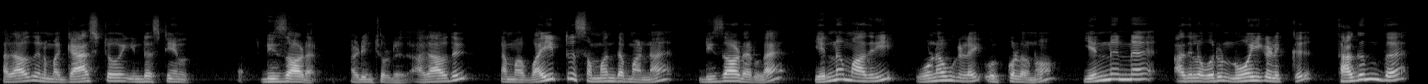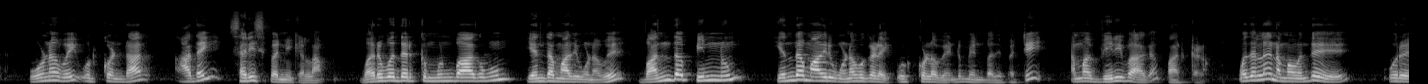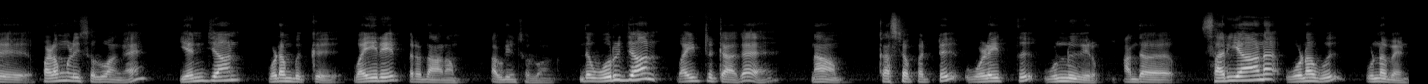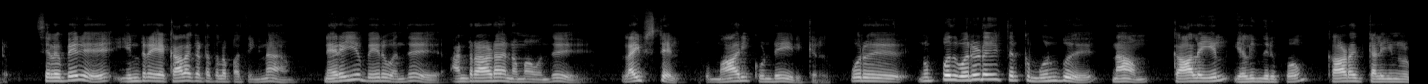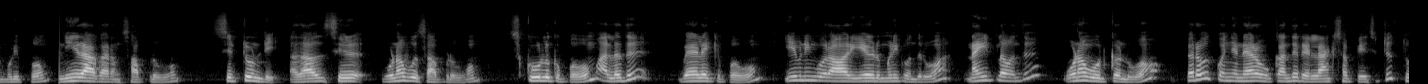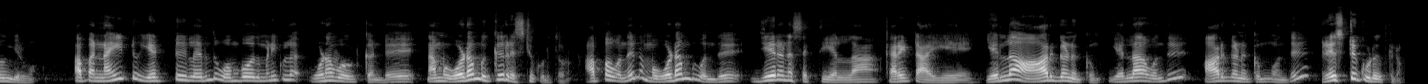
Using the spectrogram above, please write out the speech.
அதாவது நம்ம Castro industrial disorder அப்படின்னு சொல்கிறது அதாவது நம்ம வயிற்று சம்பந்தமான டிசார்டரில் என்ன மாதிரி உணவுகளை உட்கொள்ளணும் என்னென்ன அதில் வரும் நோய்களுக்கு தகுந்த உணவை உட்கொண்டால் அதை சரி பண்ணிக்கலாம். வருவதற்கு முன்பாகவும் எந்த மாதிரி உணவு வந்த பின்னும் எந்த மாதிரி உணவுகளை உட்கொள்ள வேண்டும் என்பதை பற்றி நம்ம விரிவாக பார்க்கலாம். முதல்ல நம்ம வந்து ஒரு பழமொழி சொல்லுவாங்க என்ஜான் உடம்புக்கு வயிறே பிரதானம் அப்படின்னு சொல்லுவாங்க. இந்த ஒரு ஜான் வயிற்றுக்காக நாம் கஷ்டப்பட்டு உழைத்து உண்ணுகிறோம். அந்த சரியான உணவு உண்ண வேண்டும். சில பேர் இன்றைய காலகட்டத்தில் பார்த்திங்கன்னா நிறைய பேர் வந்து அன்றாட நம்ம வந்து லைஃப் ஸ்டைல் மாறிக்கொண்டே இருக்கிறது. ஒரு முப்பது வருடத்திற்கு முன்பு நாம் காலையில் எழுந்திருப்போம் காடை கழிவுகள் முடிப்போம் நீராகாரம் சாப்பிடுவோம் சிற்றுண்டி அதாவது சிறு உணவு சாப்பிடுவோம் ஸ்கூலுக்கு போவோம் அல்லது வேலைக்கு போவோம். ஈவினிங் ஒரு ஆறு ஏழு மணிக்கு வந்துடுவோம் நைட்டில் வந்து உணவு உட்கொண்டுவோம் பிறகு கொஞ்சம் நேரம் உட்காந்து ரிலாக்ஸாக பேசிட்டு தூங்கிடுவோம் அப்போ நைட்டு எட்டுலேருந்து ஒம்பது மணிக்குள்ளே உணவு உட்கொண்டு நம்ம உடம்புக்கு ரெஸ்ட் கொடுத்துரும். அப்போ வந்து நம்ம உடம்பு வந்து ஜீரண சக்தி எல்லாம் கரெக்டாகி எல்லா ஆர்கனுக்கும் எல்லா வந்து ஆர்கனுக்கும் வந்து ரெஸ்ட் கொடுக்குறோம்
